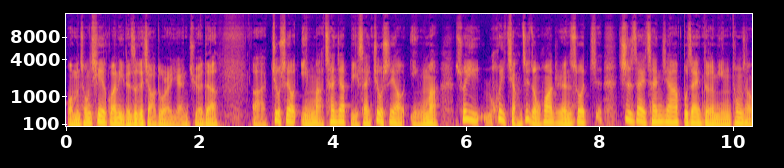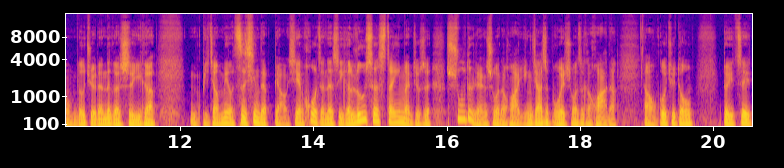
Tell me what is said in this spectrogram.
我们从企业管理的这个角度而言，觉得。啊，就是要赢嘛，参加比赛就是要赢嘛，所以会讲这种话的人说志在参加不在得名，通常我们都觉得那个是一个比较没有自信的表现，或者那是一个 loser statement，就是输的人说的话，赢家是不会说这个话的。啊，我过去都对这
